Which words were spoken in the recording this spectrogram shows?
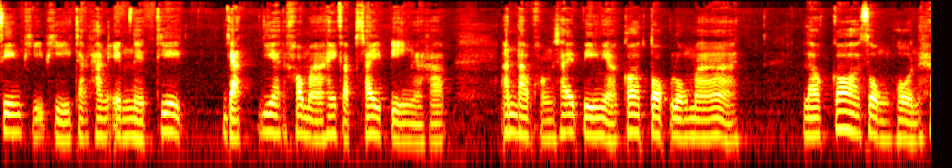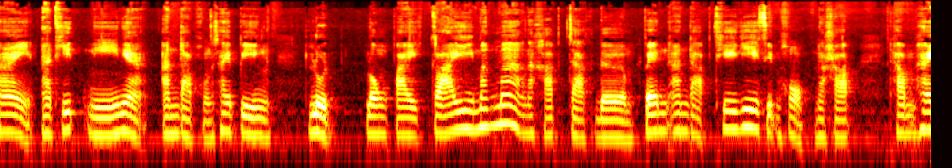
ซีนผีๆจากทาง Mnet ที่ยัดเยียดเข้ามาให้กับชัยปิงนะครับ อันดับของชัยปิงเนี่ยก็ตกลงมา แล้วก็ส่งผลให้อาทิตย์นี้เนี่ยอันดับของชัยปิงหลุดลงไปไกลมากๆนะครับ จากเดิมเป็นอันดับที่ 26 นะครับทำให้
